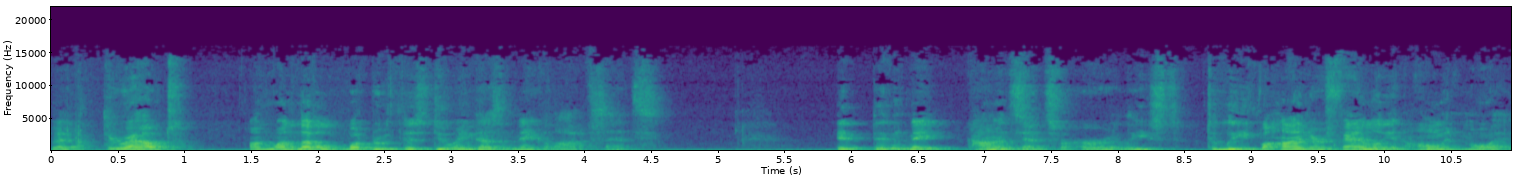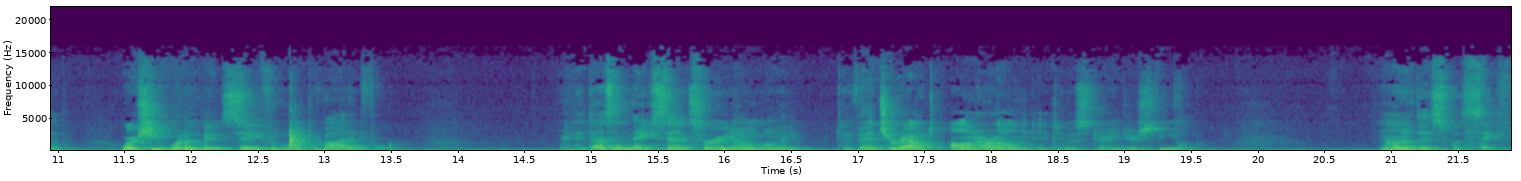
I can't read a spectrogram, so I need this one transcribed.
that throughout, on one level, what Ruth is doing doesn't make a lot of sense. It didn't make common sense for her, at least, to leave behind her family and home in Moab, where she would have been safe and well provided for. And it doesn't make sense for a young woman to venture out on her own into a stranger's field. None of this was safe.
